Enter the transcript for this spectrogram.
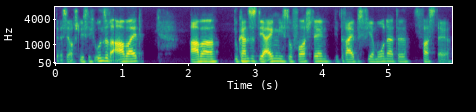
Das ist ja auch schließlich unsere Arbeit. Aber du kannst es dir eigentlich so vorstellen, die drei bis vier Monate ist fast der,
